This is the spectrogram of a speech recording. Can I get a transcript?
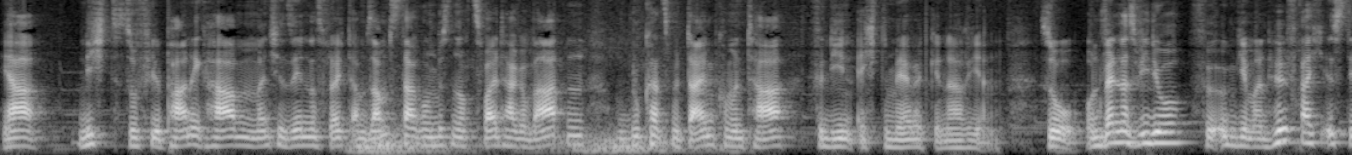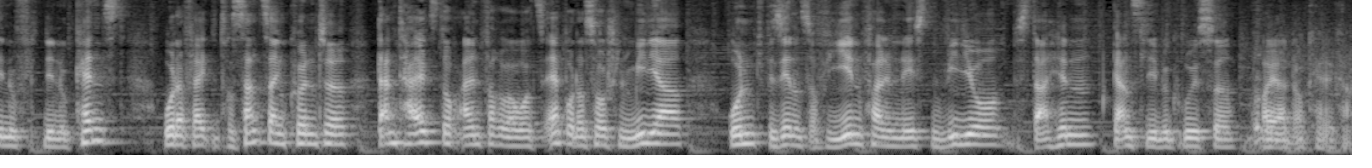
ja nicht so viel Panik haben. Manche sehen das vielleicht am Samstag und müssen noch zwei Tage warten und du kannst mit deinem Kommentar für die einen echten Mehrwert generieren. So, und wenn das Video für irgendjemanden hilfreich ist, den du, den du kennst oder vielleicht interessant sein könnte, dann teils doch einfach über WhatsApp oder Social Media und wir sehen uns auf jeden Fall im nächsten Video. Bis dahin, ganz liebe Grüße, euer Doc Helka.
